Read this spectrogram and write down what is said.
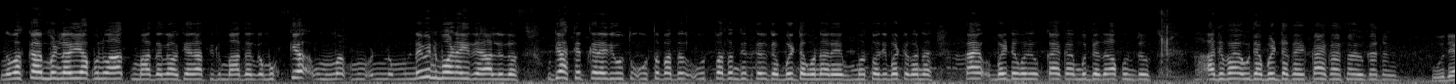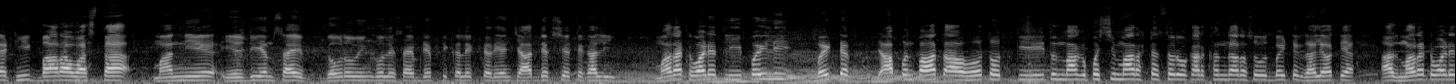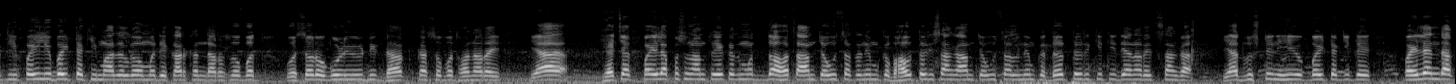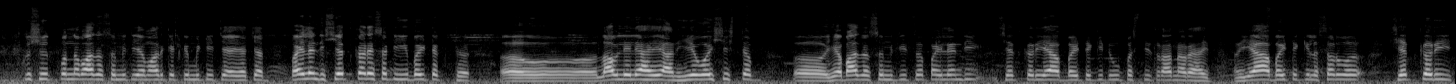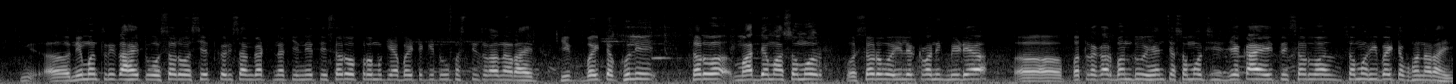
नमस्कार मंडळी आपण आज मादलगावच्या रात्री मादलगाव मुख्य म- नवीन मोडा इथे आलेलो. उद्या शेतकऱ्याची उत उत्पादन उत्पादन शेतकरी बैठक होणार आहे. महत्त्वाची बैठक होणार. काय बैठकमध्ये काय काय मुद्दे आपण तो आधी बाय उद्या बैठक आहे. काय काय सांगेल काय सांगेल? उद्या ठीक बारा वाजता माननीय एस डी एम साहेब गौरव इंगोले साहेब डेप्टी कलेक्टर यांच्या अध्यक्षतेखाली मराठवाड्यातली ही पहिली बैठक आपण पाहत होतो की इथून मागं पश्चिम महाराष्ट्रात सर्व कारखानदारासोबत बैठक झाल्या होत्या. आज मराठवाड्यातली पहिली बैठक ही माजलगावमध्ये कारखानदारासोबत व सर्व गुळ युनिट धारकासोबत होणार आहे. या ह्याच्यात पहिल्यापासून आमचा एकच मुद्दा होता आमच्या ऊसाचा नेमकं भाव तरी सांगा आमच्या ऊसाला नेमकं दर तरी किती देणार आहेत सांगा. या दृष्टीने ही बैठक इथे पहिल्यांदा कृषी उत्पन्न बाजार समिती या मार्केट कमिटीच्या ह्याच्यात पहिल्यांदा शेतकऱ्यासाठी ही बैठक ठ- लावलेली आहे आणि हे वैशिष्ट्य ह्या बाजार समितीचं पहिल्यांदा शेतकरी या बैठकीत उपस्थित राहणार आहेत. आणि या बैठकीला सर्व शेतकरी निमंत्रित आहेत व सर्व शेतकरी संघटनाचे नेते सर्व प्रमुख या बैठकीत उपस्थित राहणार आहेत. ही बैठक खुली सर्व माध्यमासमोर व सर्व इलेक्ट्रॉनिक मीडिया पत्रकार बंधू यांच्यासमोर जे काय आहे ते सर्व समोर ही बैठक होणार आहे.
